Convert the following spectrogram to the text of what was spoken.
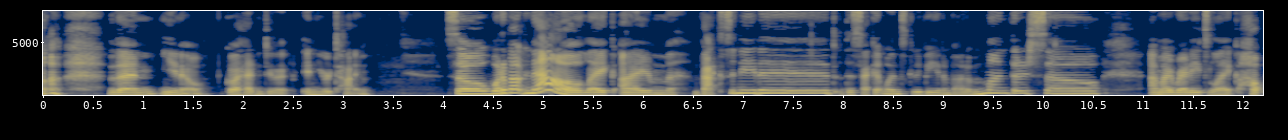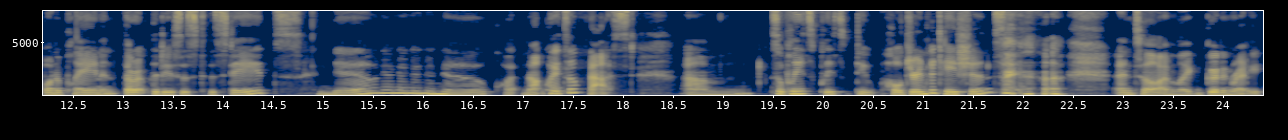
then, you know, go ahead and do it in your time. So, what about now? Like, I'm vaccinated. The second one's going to be in about a month or so. Am I ready to like hop on a plane and throw up the deuces to the States? No, no, no, no, no, no. Quite, not quite so fast. Um, so please, please do hold your invitations until I'm like good and ready.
